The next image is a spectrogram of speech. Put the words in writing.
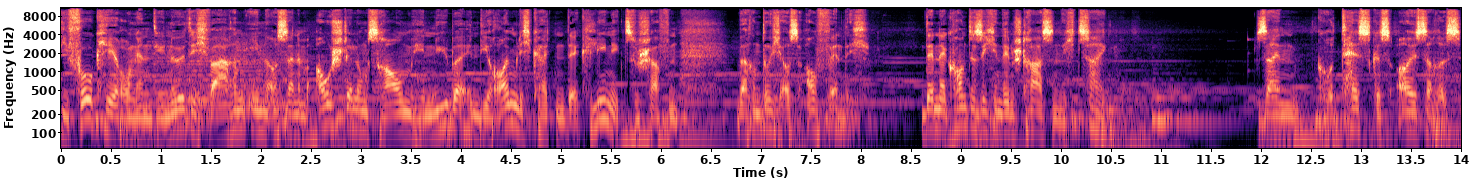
Die Vorkehrungen, die nötig waren, ihn aus seinem Ausstellungsraum hinüber in die Räumlichkeiten der Klinik zu schaffen, waren durchaus aufwendig. Denn er konnte sich in den Straßen nicht zeigen. Sein groteskes Äußeres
